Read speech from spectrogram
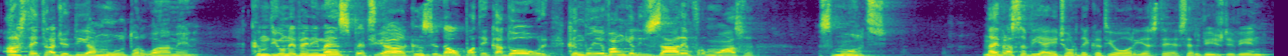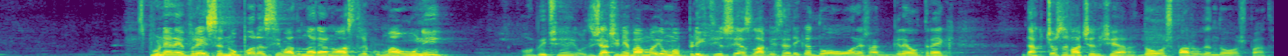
Asta e tragedia multor oameni când e un eveniment special, când se dau poate cadouri, când o evangelizare frumoasă. Sunt mulți. N-ai vrea să vii aici ori de câte ori este servici divin? Spune-ne, vrei să nu părăsim adunarea noastră cum au unii? Obiceiul. Zicea cineva, mă, eu mă plictisesc la biserică, două ore, așa greu trec. Dar ce o să faci în cer? 24 din 24.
